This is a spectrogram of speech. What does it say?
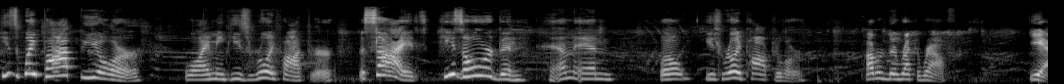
he's way popular. Well, I mean, he's really popular. Besides, he's older than him, and, well, he's really popular. Popular than Wreck-It Ralph. Yeah.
